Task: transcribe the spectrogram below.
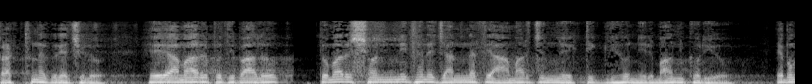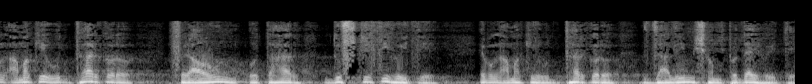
প্রার্থনা করিয়াছিল হে আমার প্রতিপালক তোমার সন্নিধানে জান্নাতে আমার জন্য একটি গৃহ নির্মাণ করিও এবং আমাকে উদ্ধার করো ফেরাউন ও তাহার দুষ্কৃতি হইতে এবং আমাকে উদ্ধার করো জালিম সম্প্রদায় হইতে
